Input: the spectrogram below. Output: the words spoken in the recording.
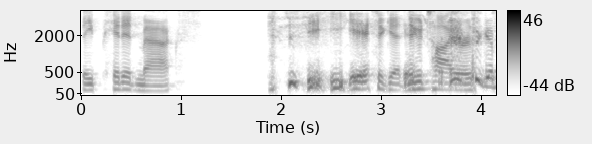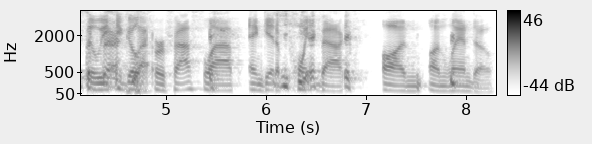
they pitted Max yeah. to get new tires get so the we could go lap. for fast lap and get a point Yeah. back on on Lando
